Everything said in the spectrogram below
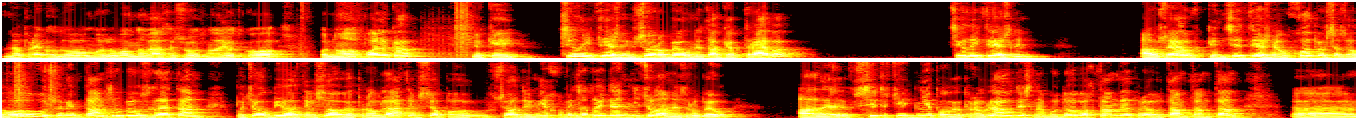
Для прикладу, можу вам навести, що знаю такого одного поляка, який цілий тиждень все робив не так, як треба. цілий тиждень. А вже в кінці тижня вхопився за голову, що він там зробив, зле там, почав бігати, все виправляти, все, по, все де міг. Він за той день нічого не зробив. Але всі ті дні повиправляв десь на будовах, там виправив, там, там, там. Е,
